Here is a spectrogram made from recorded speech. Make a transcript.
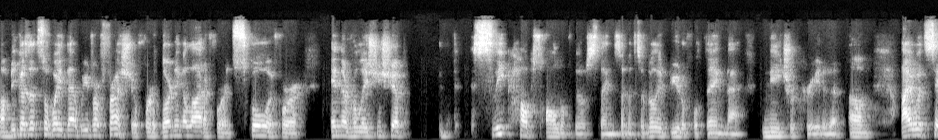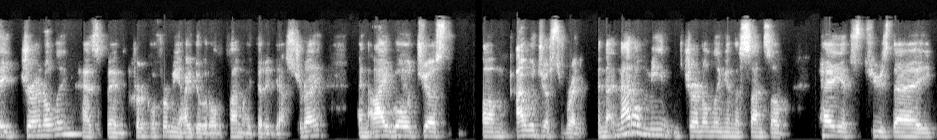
um, because it's a way that we refresh. If we're learning a lot, if we're in school, if we're in a relationship, sleep helps all of those things. And it's a really beautiful thing that nature created it. Um, I would say journaling has been critical for me. I do it all the time. I did it yesterday and I will just um, I will just write. And, and I don't mean journaling in the sense of, hey, it's Tuesday.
